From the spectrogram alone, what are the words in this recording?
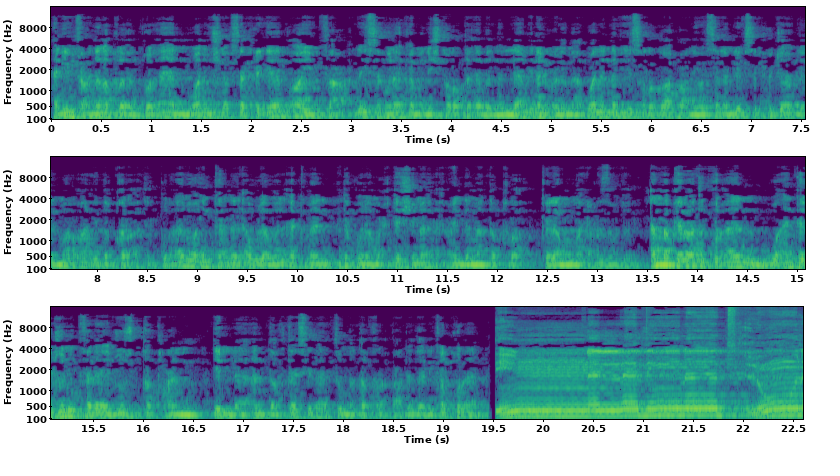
هل ينفع أن نقرأ القرآن وأنا مش لابسه الحجاب؟ آه ينفع، ليس هناك من اشترط ابدا لا من العلماء ولا النبي صلى الله عليه وسلم لبس الحجاب للمرأة إذا قرأت القرآن وإن كان الأولى والأكمل تكون محتشمة عندما تقرأ كلام الله عز وجل. أما قراءة القرآن وأنت جنب فلا يجوز قطعا إلا أن تغتسل ثم تقرأ بعد ذلك القرآن. إن الذين يتلون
